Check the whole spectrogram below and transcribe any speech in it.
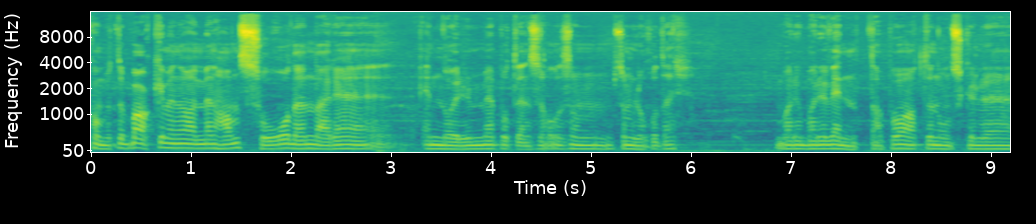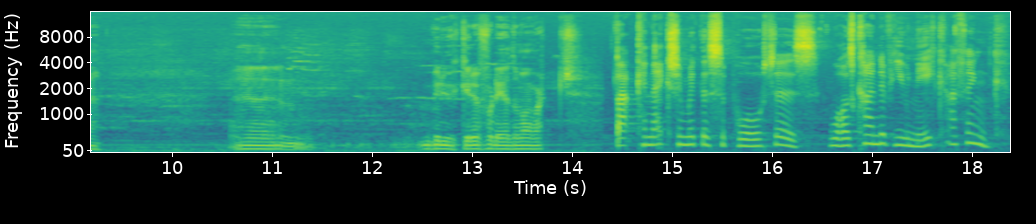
komme tilbake, men, men han så den derre enorme potensialet som, som lå der. Bare, bare venta på at noen skulle eh, bruke det for det det var verdt. That connection with the supporters was kind of unique, I think.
